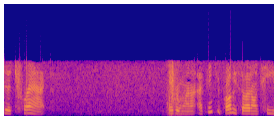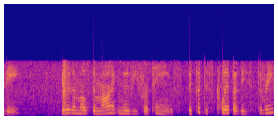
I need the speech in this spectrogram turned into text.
to attract everyone. I think you probably saw it on TV. It was the most demonic movie for teens. They put this clip of these three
